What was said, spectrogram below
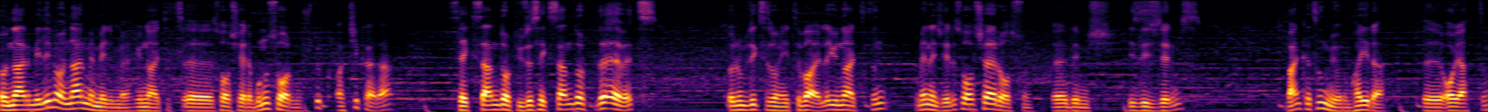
önermeli mi önermemeli mi United e, Solskjaer'e bunu sormuştuk. Açık ara 84 %84 ile evet önümüzdeki sezon itibariyle United'ın menajeri Solskjaer olsun e, demiş izleyicilerimiz. Ben katılmıyorum. Hayır'a e, oy attım.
